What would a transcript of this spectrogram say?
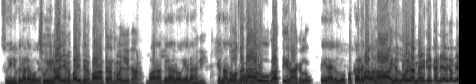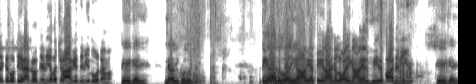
ਸੂਈ ਨੂੰ ਕਿੰਨਾ ਟਾਈਮ ਹੋ ਗਿਆ? ਸੂਈ ਨੂੰ ਅੱਜ ਨੂੰ ਭਾਜੀ ਦਿਨ 12 13 ਦਿਨ ਹੋ ਜਾਏ ਗਾਂ ਨੂੰ। 12 13 ਦਿਨ ਹੋ ਗਿਆ ਨਾ। ਹਾਂਜੀ। ਕਿੰਨਾ ਦੁੱਧ ਦੁੱਧ ਗਾਂ ਹੋਊਗਾ 13 ਕਿਲੋ। 13 ਕਿਲੋ। ਪਕੜ ਹਾਂ ਇਹ ਲੋਹੇ ਨਾਲ ਮਿਲ ਕੇ ਕੰਡੇ ਵਰਗਾ ਮਿਲ ਕੇ ਦੋ 13 ਕਿਲੋ ਦੇਣੀ ਆ ਬਚਵਾ ਕੇ ਦੇਣੀ ਦੋ ਟਾਈਮ। ਠੀਕ ਹੈ ਜੀ। ਲਿਆਓ ਜੀ ਖੋਲੋ ਜੀ। 13 ਕਿਲੋ ਵਾਲੀ ਗਾਂ ਵੀ ਆ 13 ਕਿਲੋ ਵਾਲੀ ਗਾਂ ਵੀ ਆ 20 ਦੇ ਭਾਅ ਦੇਣੀ ਆ। ਠੀਕ ਹੈ ਜੀ।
